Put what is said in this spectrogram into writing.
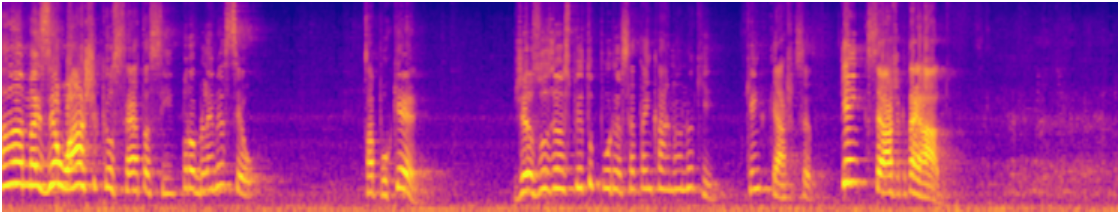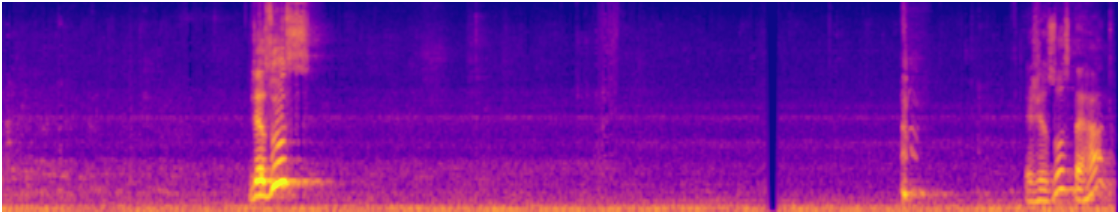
Ah, mas eu acho que o certo assim. O problema é seu. Sabe por quê? Jesus é um espírito puro você está encarnando aqui. Quem que acha que você, quem que você acha que está errado? Jesus? É Jesus que está errado?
